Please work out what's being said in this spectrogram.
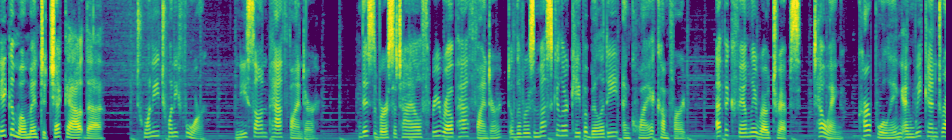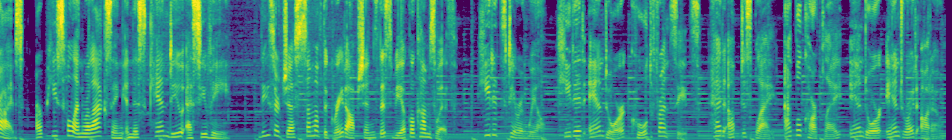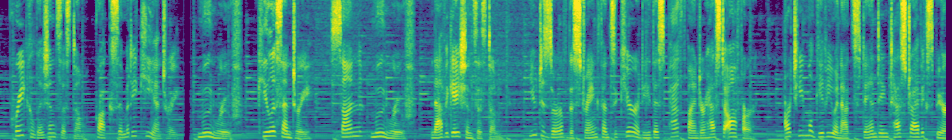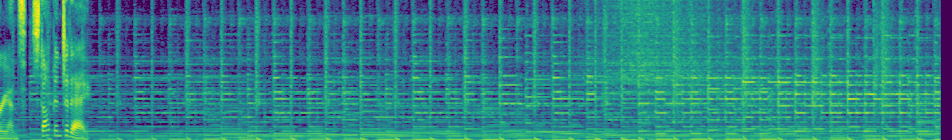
Take a moment to check out the 2024 Nissan Pathfinder. This versatile three-row Pathfinder delivers muscular capability and quiet comfort. Epic family road trips, towing, carpooling, and weekend drives are peaceful and relaxing in this can-do SUV. These are just some of the great options this vehicle comes with. Heated steering wheel, heated and or cooled front seats, head-up display, Apple CarPlay and or Android Auto, pre-collision system, proximity key entry, moonroof, keyless entry, sun, moonroof, navigation system. You deserve the strength and security this Pathfinder has to offer. Our team will give you an outstanding test drive experience. Stop in today.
